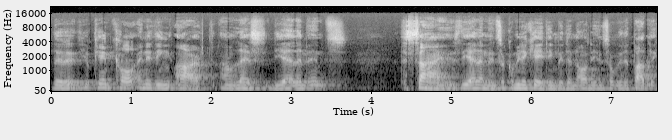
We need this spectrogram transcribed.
the, you can't call anything art unless the elements, the signs, the elements of communicating with an audience or with the public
